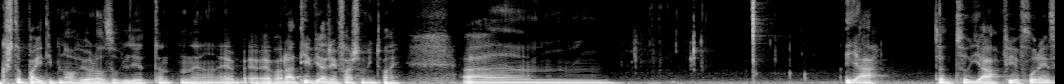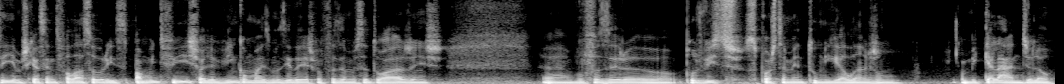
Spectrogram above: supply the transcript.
custa para aí tipo 9 euros o bilhete, portanto, né, é, é, barato e a viagem faz-se muito bem. Um, yeah. Portanto, yeah, fui a Florença e ia-me esquecendo de falar sobre isso. Pá, muito fixe. Olha, vim com mais umas ideias para fazer umas tatuagens. Uh, vou fazer, uh, pelos vistos, supostamente o Miguel Ângelo, Michelangelo,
